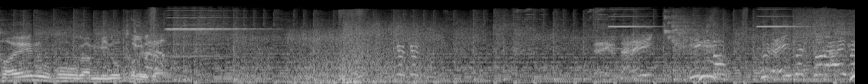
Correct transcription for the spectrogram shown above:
耐えぬ方が身のためだ。行くぞ。フレイムドライブ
